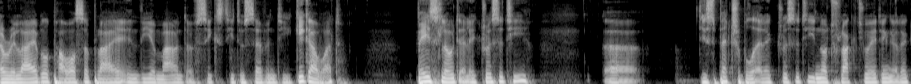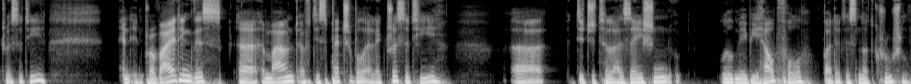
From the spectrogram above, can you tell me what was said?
a reliable power supply in the amount of 60 to 70 gigawatt, baseload electricity, uh, dispatchable electricity, not fluctuating electricity. And in providing this uh, amount of dispatchable electricity, uh, digitalization will maybe helpful, but it is not crucial.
